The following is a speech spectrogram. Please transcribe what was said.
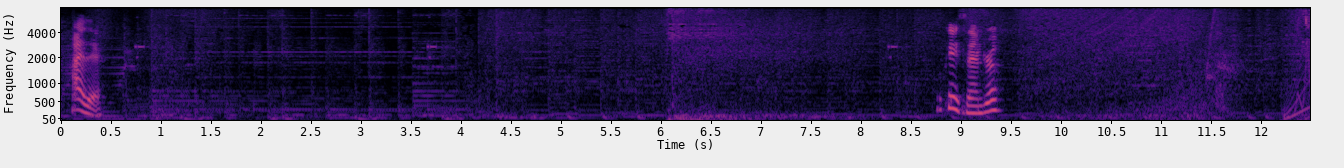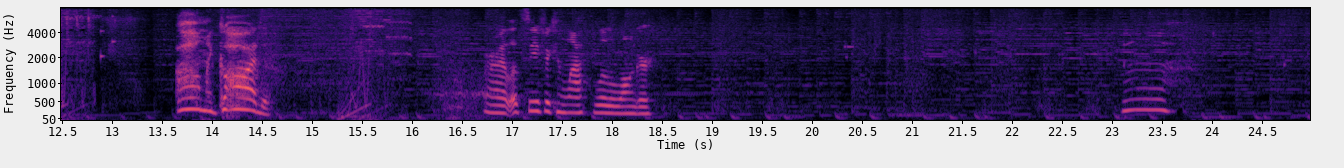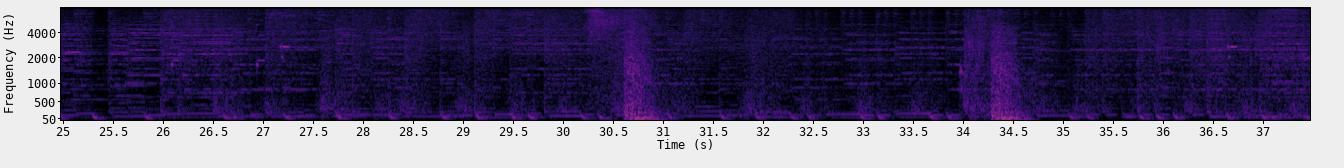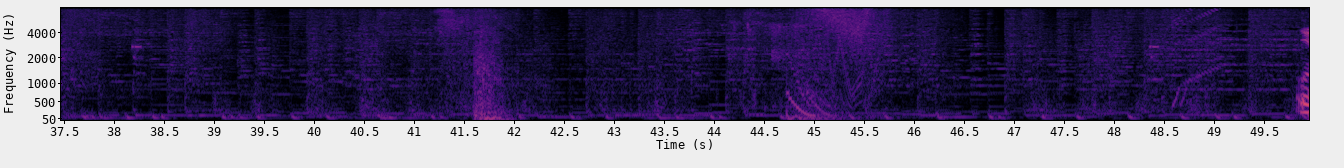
Hi there. Okay, Sandra. Oh my god! Alright, let's see if it can last a little longer.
